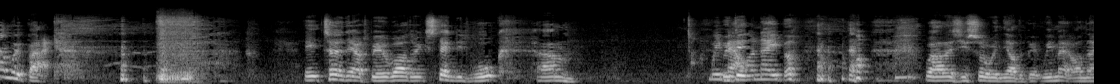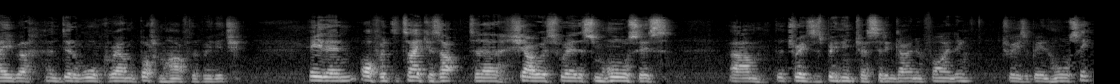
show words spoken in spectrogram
And we're back. it turned out to be a rather extended walk. Um, We, We met did- our neighbour. well, as you saw in the other bit, we met our neighbour and did a walk around the bottom half of the village. He then offered to take us up to show us where there's some horses um, that Teresa's been interested in going and finding. Trees are being horsey.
